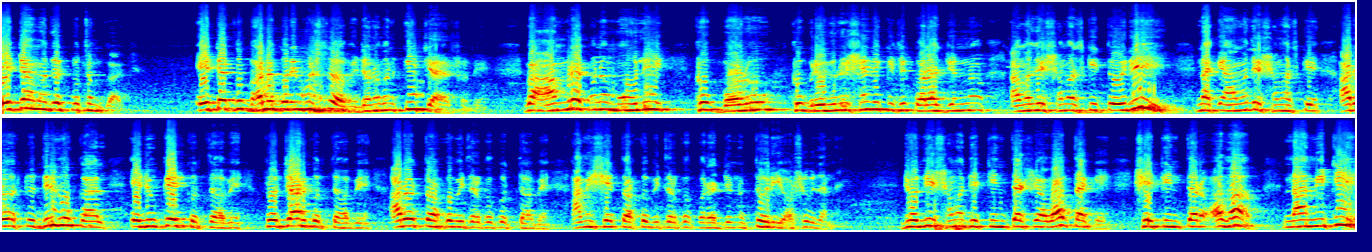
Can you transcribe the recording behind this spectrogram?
এটা আমাদের প্রথম কাজ। এটা খুব ভালো করে বুঝতে হবে জনগণ কী চায় আসলে। বা আমরা কোনো মৌলিক খুব বড়, খুব রেভলিউশনারি কিছু করার জন্য আমাদের সমাজ কি তৈরি? নাকি আমাদের সমাজকে আরও একটু দীর্ঘকাল এডুকেট করতে হবে, প্রচার করতে হবে আরও তর্ক বিতর্ক করতে হবে? আমি সে তর্ক বিতর্ক করার জন্য তৈরি, অসুবিধা নেই। যদি সমাজে চিন্তার সে অভাব থাকে সেই চিন্তার অভাব না মিটিয়ে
